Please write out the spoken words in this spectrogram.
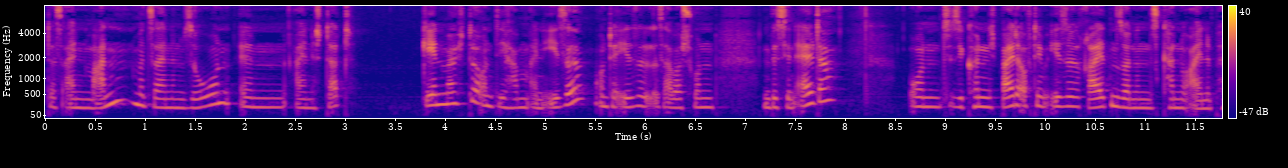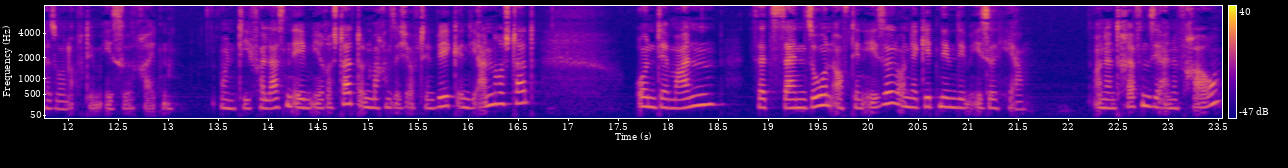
dass ein Mann mit seinem Sohn in eine Stadt gehen möchte und die haben einen Esel und der Esel ist aber schon ein bisschen älter und sie können nicht beide auf dem Esel reiten, sondern es kann nur eine Person auf dem Esel reiten. Und die verlassen eben ihre Stadt und machen sich auf den Weg in die andere Stadt. Und der Mann setzt seinen Sohn auf den Esel und er geht neben dem Esel her. Und dann treffen sie eine Frau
